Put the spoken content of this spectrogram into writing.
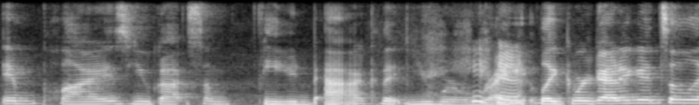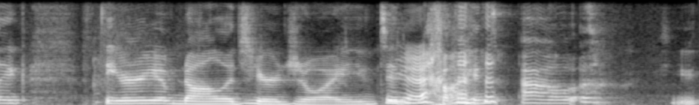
implies you got some feedback that you were Yeah. right. Like we're getting into like theory of knowledge here, Joi. You didn't Yeah. find out. you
